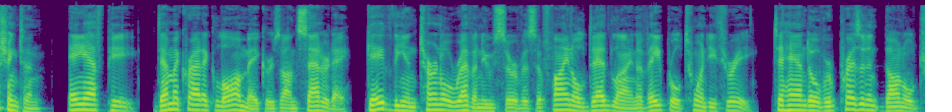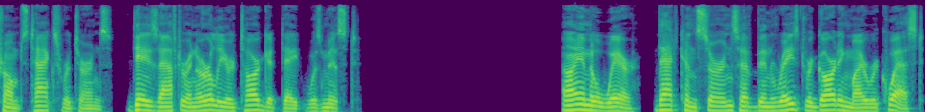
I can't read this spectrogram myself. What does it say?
Washington, AFP, Democratic lawmakers on Saturday gave the Internal Revenue Service a final deadline of April 23 to hand over President Donald Trump's tax returns, days after an earlier target date was missed. I am aware that concerns have been raised regarding my request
